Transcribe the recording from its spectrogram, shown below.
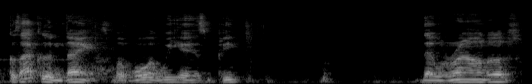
because I couldn't dance, but boy, we had some people that were around us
